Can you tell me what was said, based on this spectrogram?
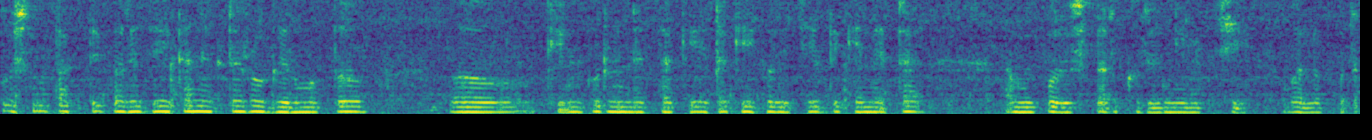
প্রশ্ন থাকতে পারে যে এখানে একটা রোগের মতো খিনপুরনের থাকে এটা কী করেছি? দেখেন এটা আমি পরিষ্কার করে নিয়েছি ভালো করে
